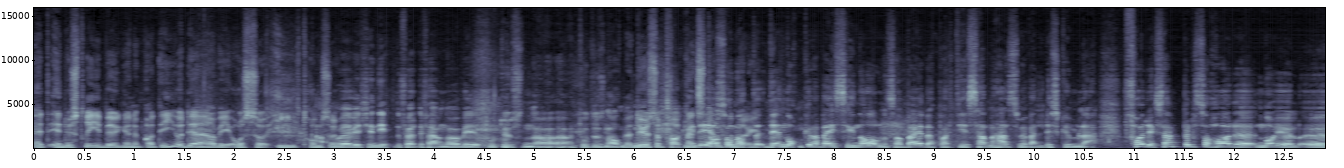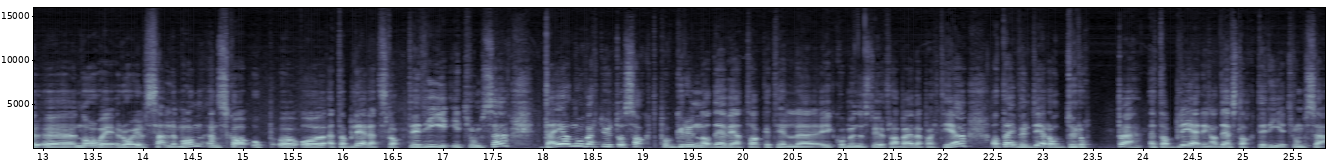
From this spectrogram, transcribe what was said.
et industribyggende parti, og det er vi også i Tromsø. Nå er vi ikke i 1945, nå er vi i 2000, eh, 2018. Men du som trakk Men det er sånn at det er noen av de signalene som Arbeiderpartiet sender her, som er veldig skumle. For eksempel så har eh, Noyal, eh, Norway Royal Salomon ønska opp å, etablere et slakteri i Tromsø. De har nå vært ute og sagt, pga. det vedtaket til, eh, i kommunestyret fra Arbeiderpartiet, at de vurderer å droppe etablering av det slakteriet i Tromsø.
